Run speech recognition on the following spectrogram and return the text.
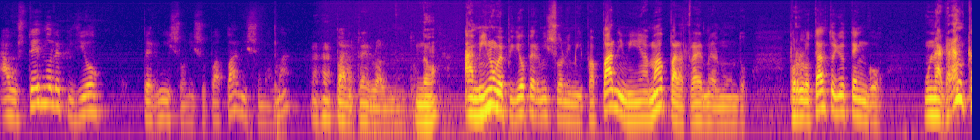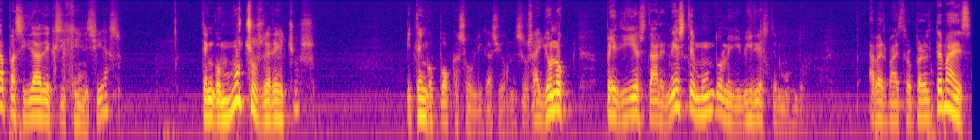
A usted no le pidió permiso ni su papá ni su mamá Ajá. para traerlo al mundo. No. A mí no me pidió permiso ni mi papá ni mi mamá para traerme al mundo. Por lo tanto, yo tengo una gran capacidad de exigencias, tengo muchos derechos y tengo pocas obligaciones. O sea, yo no pedí estar en este mundo ni vivir este mundo. A ver, maestro, pero el tema es,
